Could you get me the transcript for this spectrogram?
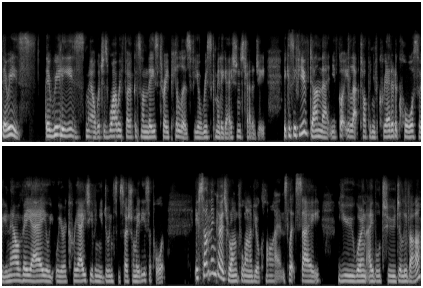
There is. There really is, Mel, which is why we focus on these three pillars for your risk mitigation strategy. Because if you've done that, you've got your laptop and you've created a course, or you're now a VA, or, or you're a creative and you're doing some social media support, if something goes wrong for one of your clients, let's say you weren't able to deliver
